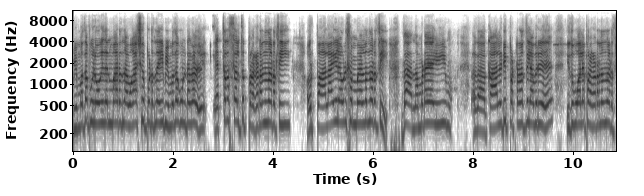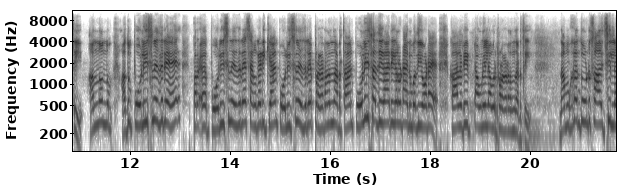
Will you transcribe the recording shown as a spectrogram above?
വിമത പുരോഹിതന്മാരെന്ന് അവകാശപ്പെടുന്ന ഈ വിമത ഗുണ്ടകൾ എത്ര സ്ഥലത്ത് പ്രകടനം നടത്തി? അവർ പാലായിൽ അവർ സമ്മേളനം നടത്തി. ഇതാ നമ്മുടെ ഈ കാലടി പട്ടണത്തിൽ അവർ ഇതുപോലെ പ്രകടനം നടത്തി. അന്നൊന്നും അതും പോലീസിനെതിരെ പോലീസിനെതിരെ സംഘടിക്കാൻ പോലീസിനെതിരെ പ്രകടനം നടത്താൻ പോലീസ് അധികാരികളുടെ അനുമതിയോടെ കാലടി ടൗണിൽ അവർ പ്രകടനം നടത്തി. നമുക്ക് എന്തുകൊണ്ട് സാധിച്ചില്ല?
